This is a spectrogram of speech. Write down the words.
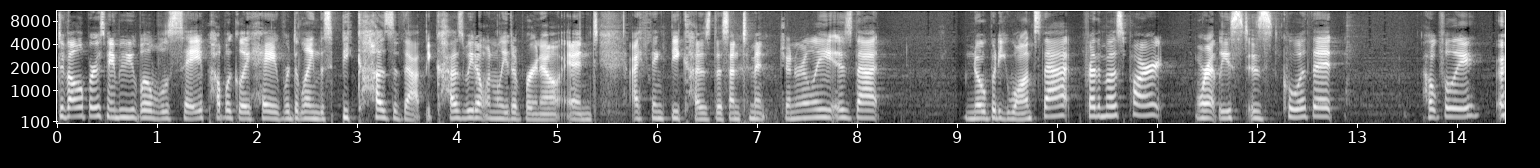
developers maybe be able to say publicly, "Hey, we're delaying this because of that, because we don't want to lead to burnout." And I think because the sentiment generally is that nobody wants that for the most part, or at least is cool with it. Hopefully, so,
